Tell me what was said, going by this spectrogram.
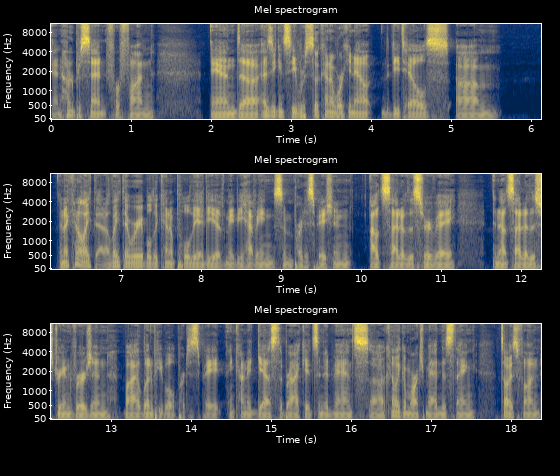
and 100% for fun. And uh, as you can see, we're still kind of working out the details. Um, and I kind of like that. I like that we're able to kind of pull the idea of maybe having some participation outside of the survey and outside of the streamed version by letting people participate and kind of guess the brackets in advance, uh, kind of like a March Madness thing. It's always fun.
